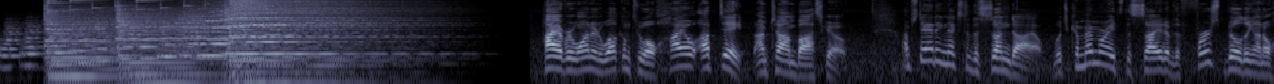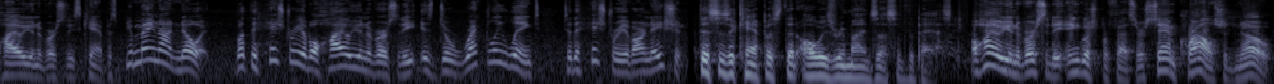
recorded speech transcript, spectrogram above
Hi everyone and welcome to Ohio Update. I'm Tom Bosco. I'm standing next to the sundial, which commemorates the site of the first building on Ohio University's campus. You may not know it, but the history of Ohio University is directly linked to the history of our nation. This is a campus that always reminds us of the past. Ohio University English professor Sam Crowl should know.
